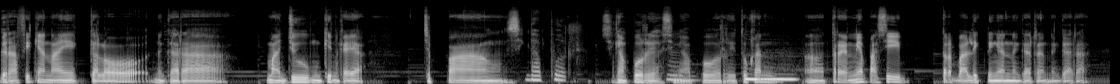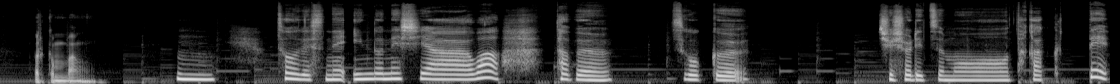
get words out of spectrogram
grafiknya naik. Kalau negara maju mungkin kayak Jepang, Singapura. Singapura ya, Hmm. Singapura itu kan eh, trennya pasti terbalik dengan negara-negara berkembang. うん、そうですね。インドネシアは多分すごく出生率も高くて、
